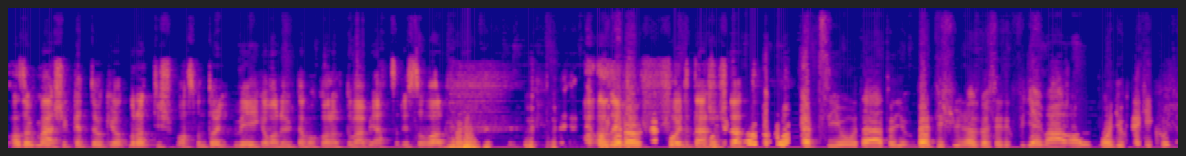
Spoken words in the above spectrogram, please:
az a másik kettő, aki ott maradt is, azt mondta, hogy vége van, ők nem akarnak tovább játszani, szóval az egy Ugyanaz- folytatásos lett. A koncepció, tehát, hogy bent is ugyanazt beszéltük, figyelj már, mondjuk nekik, hogy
